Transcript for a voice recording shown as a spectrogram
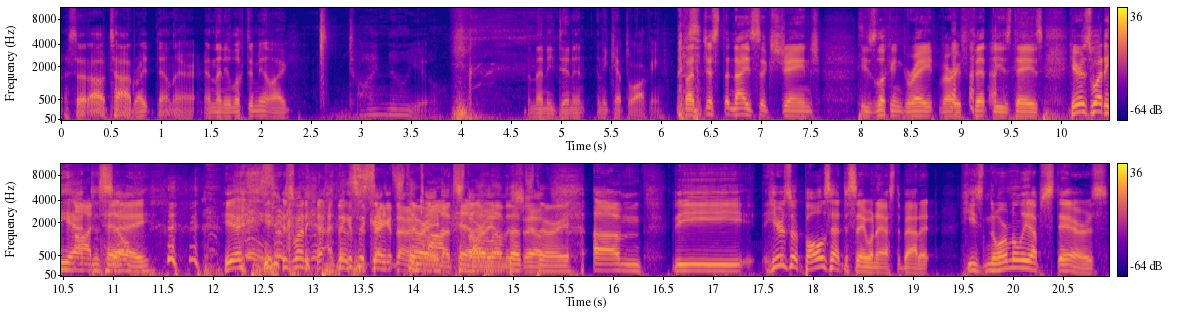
I said, "Oh, Todd, right down there." And then he looked at me like, "Do I know you?" And then he didn't, and he kept walking. But just a nice exchange. He's looking great, very fit these days. Here's what he had Odd to say. Here- here's what he, I think it's the That's a great second time I've told that story I on love the that show. story. Um, the here's what Bowles had to say when asked about it. He's normally upstairs.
